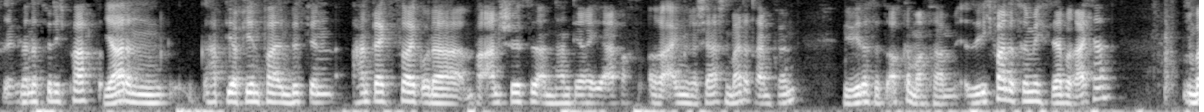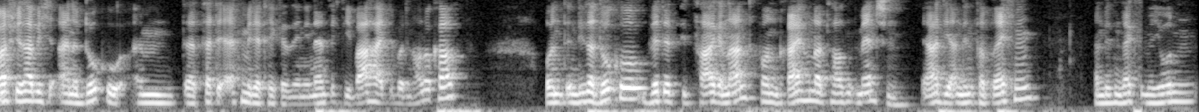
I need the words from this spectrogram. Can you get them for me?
sehr gerne. Wenn das für dich passt. Ja, dann habt ihr auf jeden Fall ein bisschen Handwerkszeug oder ein paar Anstöße, anhand derer ihr einfach eure eigenen Recherchen weitertreiben könnt, wie wir das jetzt auch gemacht haben. Also ich fand das für mich sehr bereichernd. Zum. Beispiel habe ich eine Doku in der ZDF-Mediathek gesehen, die nennt sich Die Wahrheit über den Holocaust. Und in dieser Doku wird jetzt die Zahl genannt von 300.000 Menschen, ja, die an den Verbrechen, an diesen 6 Millionen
